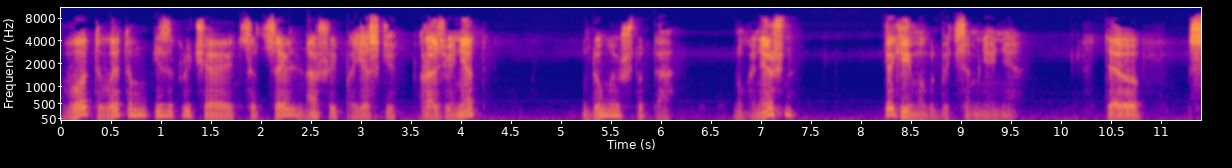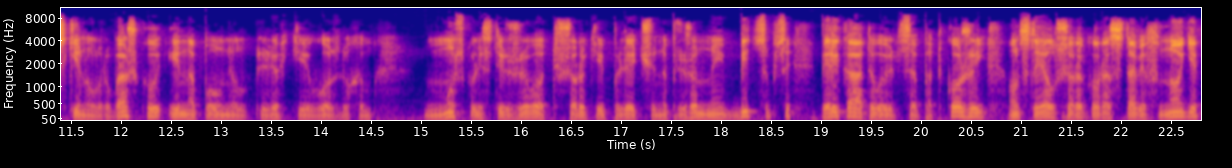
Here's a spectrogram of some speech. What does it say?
Вот в этом и заключается цель нашей поездки. Разве нет? Думаю, что да. Ну, конечно. Какие могут быть сомнения? Тео скинул рубашку и наполнил легкие воздухом. Мускулистый живот, широкие плечи, напряженные бицепсы перекатываются под кожей. Он стоял, широко расставив ноги,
